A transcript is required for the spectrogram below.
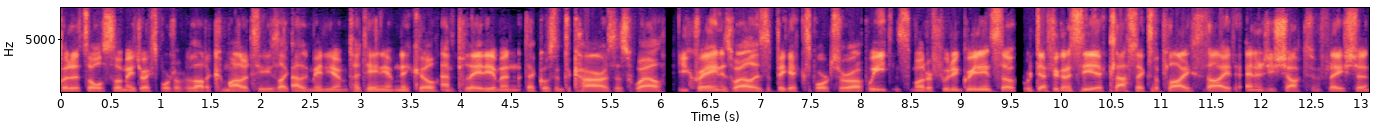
but it's also a major exporter of a lot of commodities like aluminium, titanium, nickel, and palladium, and that goes into cars as well. Ukraine, as well, is a big exporter of wheat and some other food ingredients. So, we're definitely going to see a classic supply side energy shock to inflation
